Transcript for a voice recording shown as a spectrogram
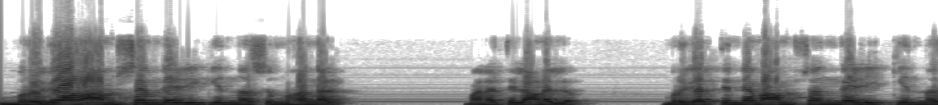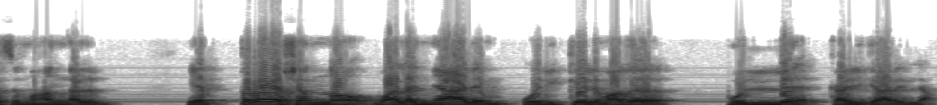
മൃഗമാംസം കഴിക്കുന്ന സിംഹങ്ങൾ. വനത്തിലാണല്ലോ മൃഗത്തിന്റെ മാംസം കഴിക്കുന്ന സിംഹങ്ങൾ എത്ര വിശന്നു വലഞ്ഞാലും ഒരിക്കലും അത് പുല്ല് കഴിക്കാറില്ല.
